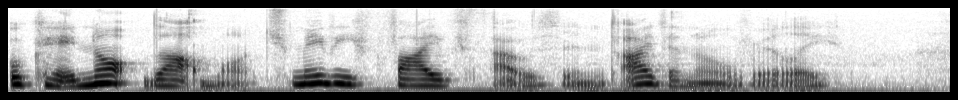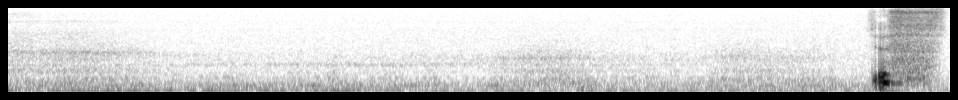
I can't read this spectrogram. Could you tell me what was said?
Okay, not that much. Maybe 5,000. I don't know, really. Just.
